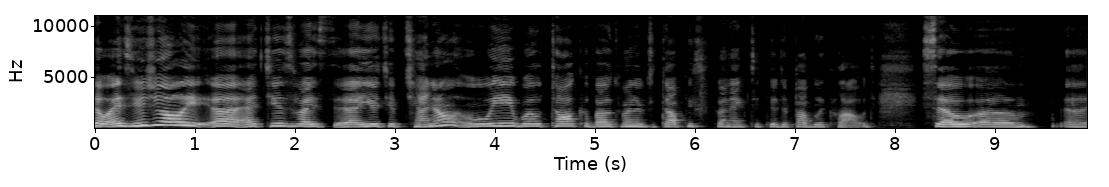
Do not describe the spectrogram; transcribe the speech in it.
So, as usually uh, at UseWise uh, YouTube channel, we will talk about one of the topics connected to the public cloud. So, um, uh,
